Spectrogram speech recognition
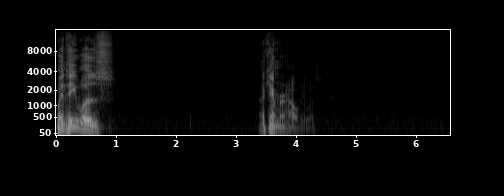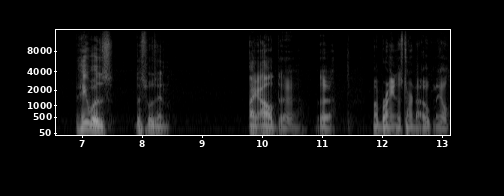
when he was, I can't remember how old he was. He was, this was in, I, I'll, uh, uh, my brain has turned to oatmeal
